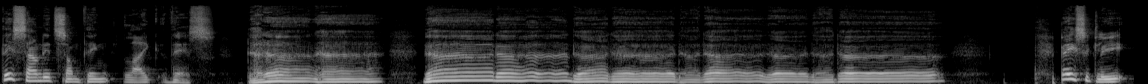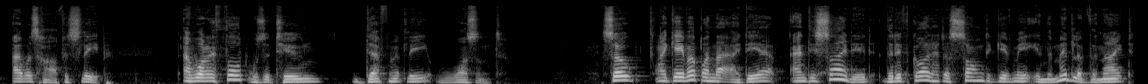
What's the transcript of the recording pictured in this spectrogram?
they sounded something like this. Da da da da da da da da da da da. Basically, I was half asleep, and what I thought was a tune definitely wasn't. So I gave up on that idea and decided that if God had a song to give me in the middle of the night,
